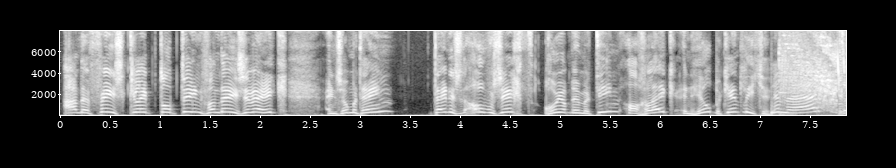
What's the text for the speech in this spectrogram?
aan de faceclip top 10 van deze week. En zometeen tijdens het overzicht hoor je op nummer 10 al gelijk een heel bekend liedje. Nummer 10.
